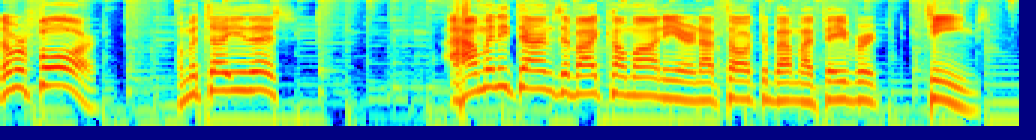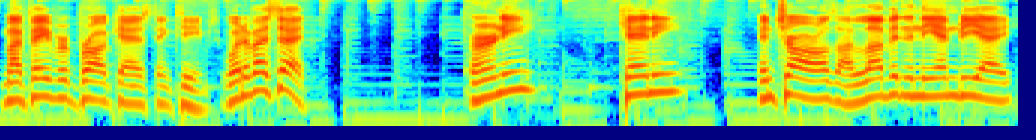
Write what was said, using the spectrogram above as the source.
Number four. I'm going to tell you this. How many times have I come on here and I've talked about my favorite teams, my favorite broadcasting teams? What have I said? Ernie, Kenny, and Charles. I love it in the NBA.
